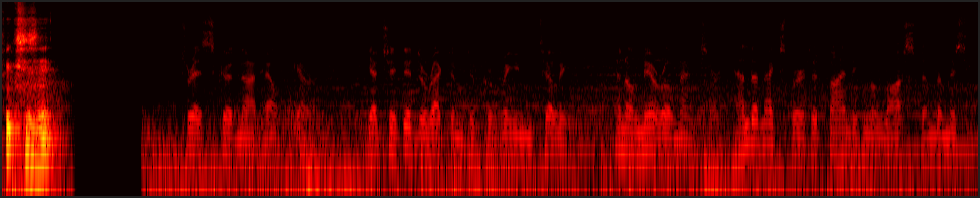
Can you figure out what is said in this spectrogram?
Fixes it. Triss could not help Geralt, yet she did direct him to Corinne Tilly, an Oneiromancer and an expert at finding the lost and the missing.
